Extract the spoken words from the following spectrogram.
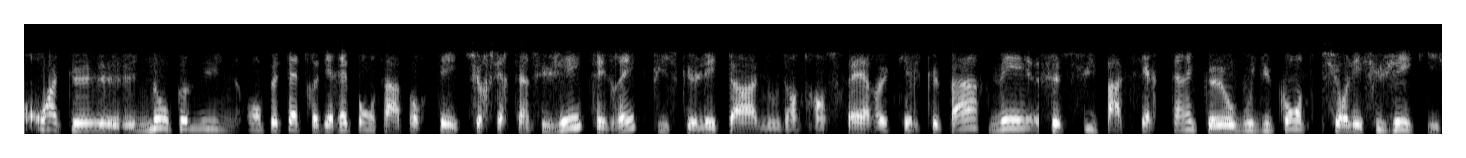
crois que nos communes ont peut-être des réponses à apporter sur certains sujets, c'est vrai, puisque l'État nous en transfère quelque part, mais je suis pas certain qu'au bout du compte, sur les sujets qui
